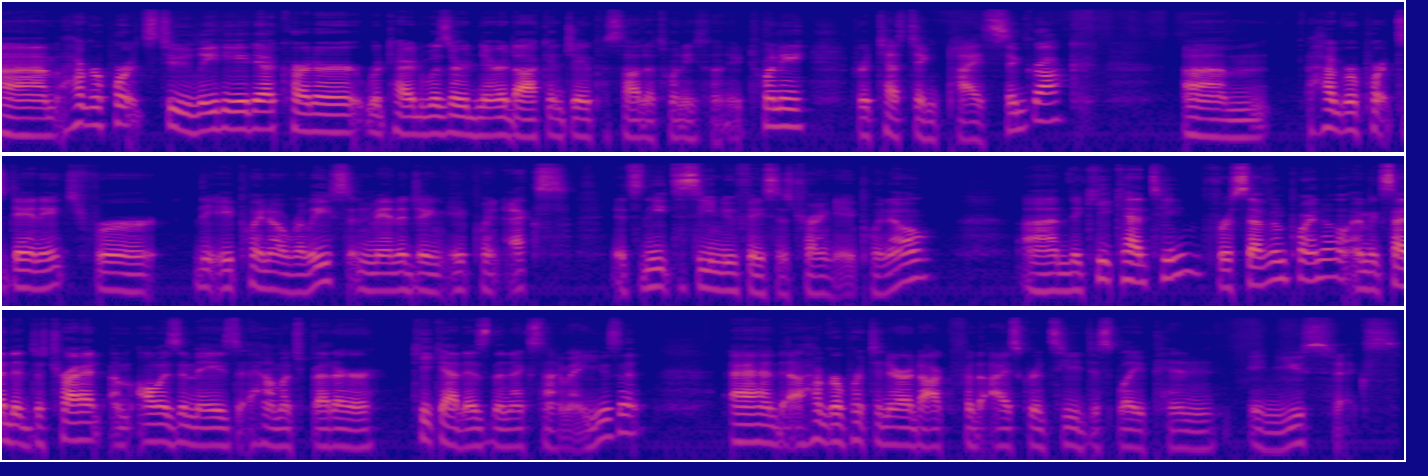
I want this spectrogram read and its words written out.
um, hug reports to Lady Ada Carter, retired wizard Neradoc, and Jay Posada 2020 for testing PySigrok. Um, hug report to Dan H for the 8.0 release and managing 8.x. It's neat to see new faces trying 8.0. Um, the KiCad team for 7.0, I'm excited to try it. I'm always amazed at how much better KiCad is the next time I use it. And a hug report to Neradoc for the I squared C display pin in use fix.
